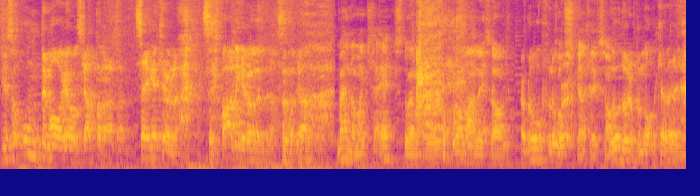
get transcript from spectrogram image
Det är så ont i magen och skrattar nu alltså. Säg inget kul nu. Säg fan inget roligt nu alltså. Ja, Vad händer om man kräks? Då är man, då har man liksom ja då förlorar du. torskat Då, liksom. då är du på noll kalorier.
